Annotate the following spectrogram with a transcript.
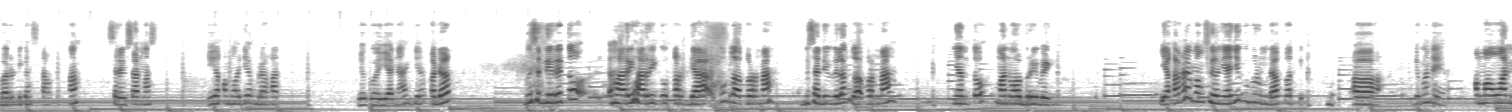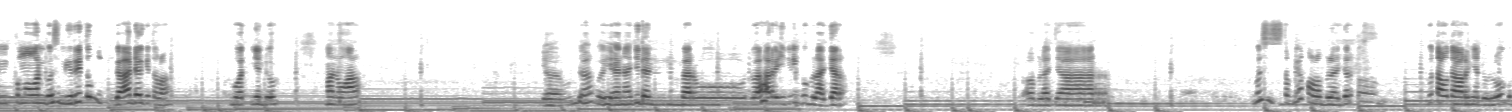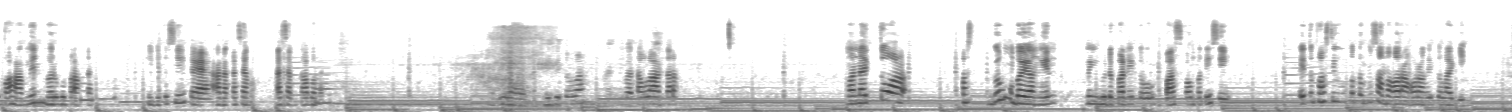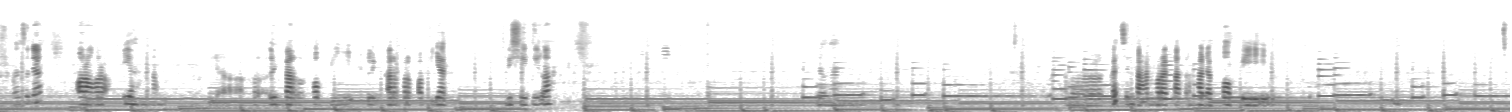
Baru dikasih tahu ah seriusan mas? Iya kamu aja yang berangkat. Ya gue iyan aja. Padahal gue sendiri tuh hari-hari gue kerja gue nggak pernah bisa dibilang nggak pernah nyentuh manual brewing ya karena emang feelnya aja gue belum dapat gitu. Uh, gimana ya? Kemauan kemauan gue sendiri tuh nggak ada gitu loh buat nyeduh manual. Ya udah gue iyain aja dan baru dua hari ini gue belajar. Gue belajar gue sistemnya kalau belajar tuh gue tahu teorinya dulu gue pahamin baru gue praktek kayak gitu sih kayak anak SM, SMK banget. Jadi ya begitulah. Nggak tau lah antar mana itu pas gue ngebayangin minggu depan itu pas kompetisi itu pasti gue ketemu sama orang-orang itu lagi. Maksudnya orang-orang iya ya lingkar kopi lingkar perkopian. Di sini lah dengan uh, kecintaan mereka terhadap kopi.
